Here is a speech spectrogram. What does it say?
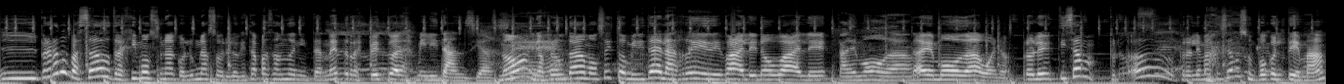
el programa pasado trajimos una columna sobre lo que está pasando en internet respecto a las militancias, ¿no? Sí. Y nos preguntábamos, ¿esto militar en las redes vale, no vale? Está de moda. Está de moda, bueno, problematizam- oh, problematizamos un poco el tema.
